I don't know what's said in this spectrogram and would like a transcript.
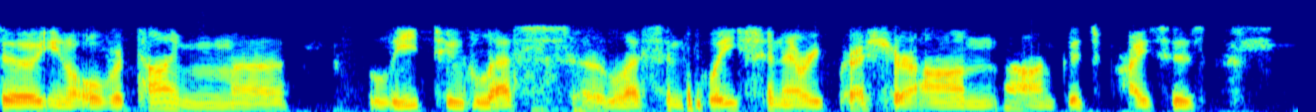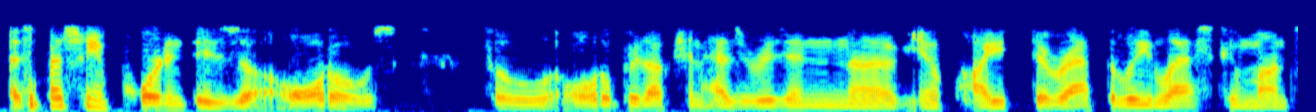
uh, you know, over time uh, lead to less uh, less inflationary pressure on on goods prices. Especially important is autos. So auto production has risen, uh, you know, quite rapidly last two months,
